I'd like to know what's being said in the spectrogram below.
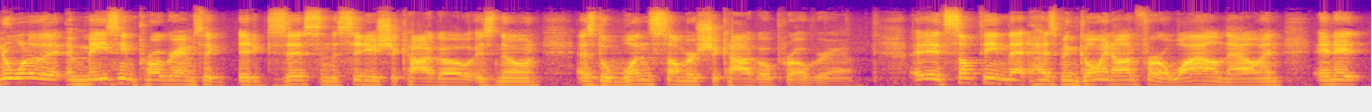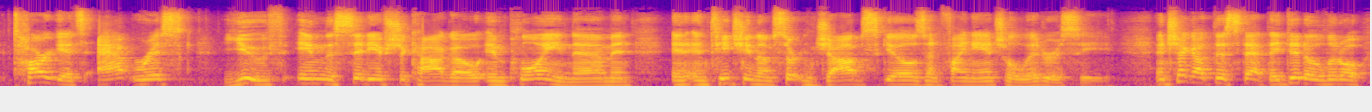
You know, one of the amazing programs that exists in the city of Chicago is known as the One Summer Chicago program. It's something that has been going on for a while now, and, and it targets at risk youth in the city of Chicago, employing them and, and, and, teaching them certain job skills and financial literacy. And check out this stat. They did a little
